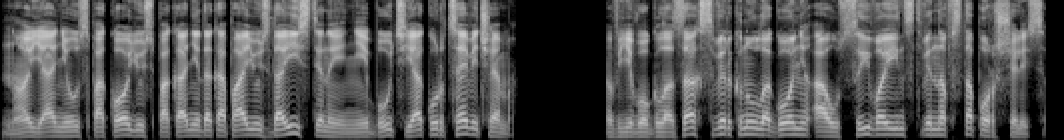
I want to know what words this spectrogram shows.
но я не успокоюсь, пока не докопаюсь до истины, не будь я Курцевичем». В его глазах сверкнул огонь, а усы воинственно встопорщились.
